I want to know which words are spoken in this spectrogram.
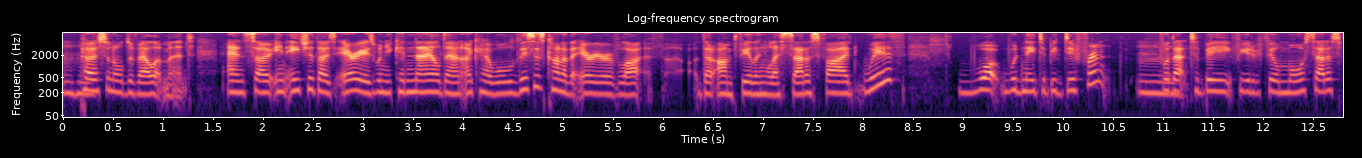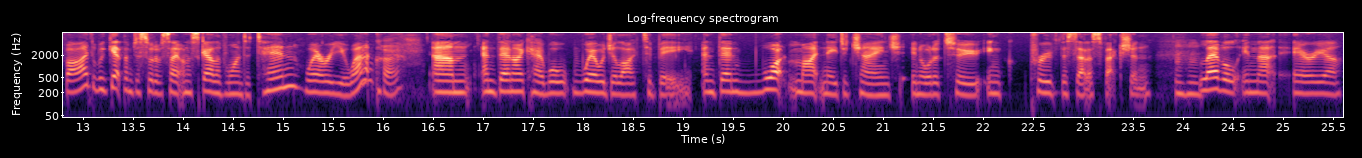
mm-hmm. personal development. And so, in each of those areas, when you can nail down, okay, well, this is kind of the area of life that I'm feeling less satisfied with, what would need to be different? For mm. that to be, for you to feel more satisfied, we get them to sort of say on a scale of one to 10, where are you at? Okay. Um, and then, okay, well, where would you like to be? And then what might need to change in order to improve the satisfaction mm-hmm. level in that area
